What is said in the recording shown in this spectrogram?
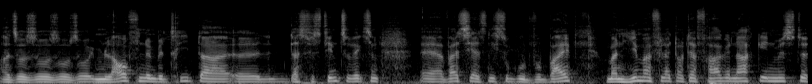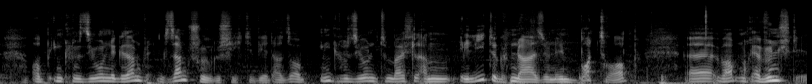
Also so, so, so im laufenden Betrieb da äh, das System zu wechseln, äh, weiß ich jetzt nicht so gut. Wobei man hier mal vielleicht auch der Frage nachgehen müsste, ob Inklusion eine Gesamt, Gesamtschulgeschichte wird. Also ob Inklusion zum Beispiel am Elite-Gymnasium in Bottrop äh, überhaupt noch erwünscht ist.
